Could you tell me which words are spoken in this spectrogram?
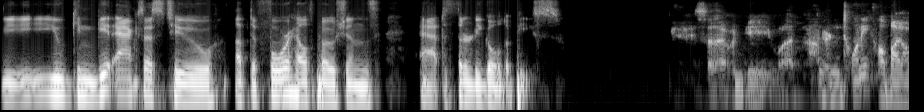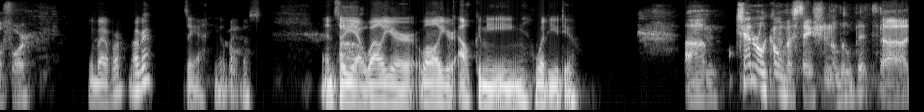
you, you can get access to up to four health potions at 30 gold apiece. So that would be what 120. I'll buy all four. you buy four? Okay. So yeah you'll buy those. And so yeah Um, while you're while you're alchemying what do you do Um, general conversation a little bit. Uh,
